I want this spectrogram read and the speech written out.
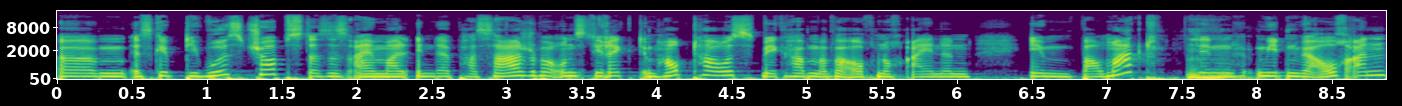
Ähm, es gibt die Wurstjobs, das ist einmal in der Passage bei uns direkt im Haupthaus. Wir haben aber auch noch einen im Baumarkt, den mieten wir auch an,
